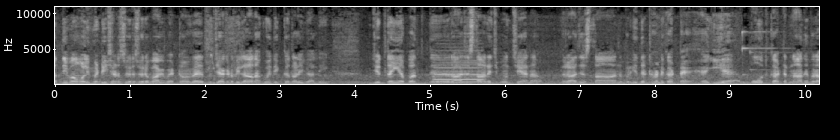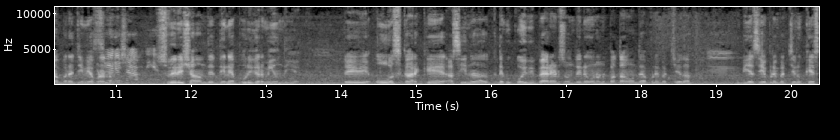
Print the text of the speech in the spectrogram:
ਅੱਧੀ ਬਾਹ ਵਾਲੀ ਮਿੱਟੀ ਸ਼ਰਟ ਸਵੇਰੇ ਸਵੇਰੇ ਪਾ ਕੇ ਬੈਠਾ ਹਾਂ। ਵੈਸੇ ਜੈਕਟ ਵੀ ਲਾ ਦਾਂ, ਕੋਈ ਦਿੱਕਤ ਵਾਲੀ ਗੱਲ ਨਹੀਂ। ਜਿੱਦਾਂ ਹੀ ਆਪਾਂ ਰਾਜਸਥਾਨ ਵਿੱਚ ਪਹੁੰਚੇ ਆ ਨਾ ਰਾਜਸਥਾਨ ਪਰ ਇੱਧਰ ਠੰਡ ਘੱਟ ਹੈ ਹੈਗੀ ਹੈ ਬਹੁਤ ਘੱਟ ਨਾ ਦੇ ਬਰਾਬਰ ਹੈ ਜਿਵੇਂ ਆਪਣਾ ਸਵੇਰੇ ਸ਼ਾਮ ਦੀ ਹੈ। ਸਵੇਰੇ ਸ਼ਾਮ ਦੇ ਦਿਨੇ ਪੂਰੀ ਗਰਮੀ ਹੁੰਦੀ ਹੈ। ਤੇ ਉਸ ਕਰਕੇ ਅਸੀਂ ਨਾ ਦੇਖੋ ਕੋਈ ਵੀ ਪੈਰੈਂਟਸ ਹੁੰਦੇ ਨੇ ਉਹਨਾਂ ਨੂੰ ਪਤਾ ਹੁੰਦਾ ਆਪਣੇ ਬੱਚੇ ਦਾ ਵੀ ਅਸੀਂ ਆਪਣੇ ਬੱਚੇ ਨੂੰ ਕਿਸ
